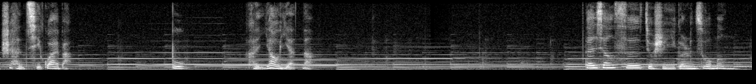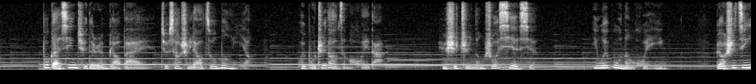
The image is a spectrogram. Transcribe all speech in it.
是很奇怪吧？不，很耀眼呢。单相思就是一个人做梦。不感兴趣的人表白，就像是聊做梦一样，会不知道怎么回答，于是只能说谢谢，因为不能回应。表示惊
